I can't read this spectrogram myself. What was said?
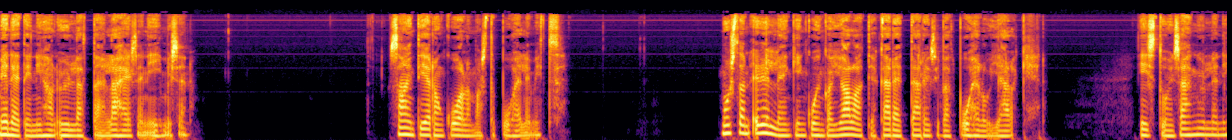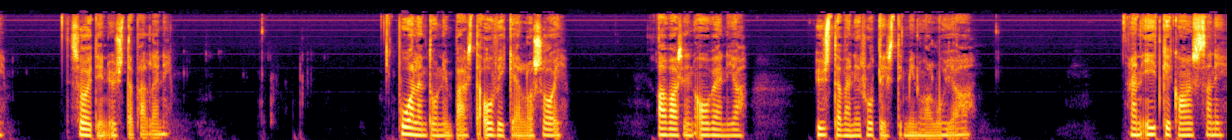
menetin ihan yllättäen läheisen ihmisen. Sain tiedon kuolemasta puhelimitse. Muistan edelleenkin, kuinka jalat ja kädet tärisivät puhelun jälkeen. Istuin sängylleni, soitin ystävälleni. Puolen tunnin päästä ovikello soi. Avasin oven ja ystäväni rutisti minua lujaa. Hän itki kanssani,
